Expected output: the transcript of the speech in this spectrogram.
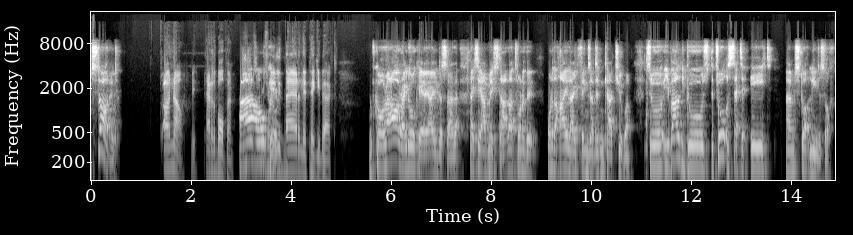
started. Uh, no, out of the bullpen. Ah, okay. really bad, and they piggybacked. Of course. All right. Okay. I understand that. I say I missed that. That's one of the one of the highlight things I didn't catch up on. So Eovaldi goes. The total set at eight. Um, Scott, lead us off.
